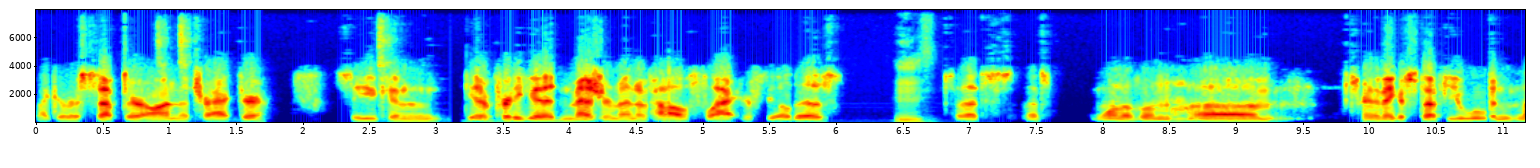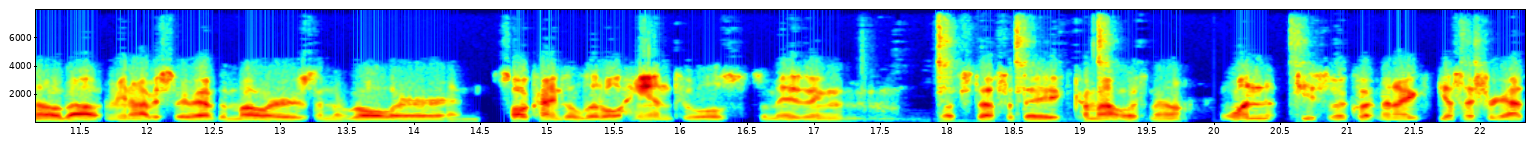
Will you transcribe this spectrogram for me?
like a receptor on the tractor, so you can get a pretty good measurement of how flat your field is. Mm. So that's that's one of them. Um, trying to think of stuff you wouldn't know about. I mean, obviously we have the mowers and the roller, and it's all kinds of little hand tools. It's amazing what stuff that they come out with now. One piece of equipment I guess I forgot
